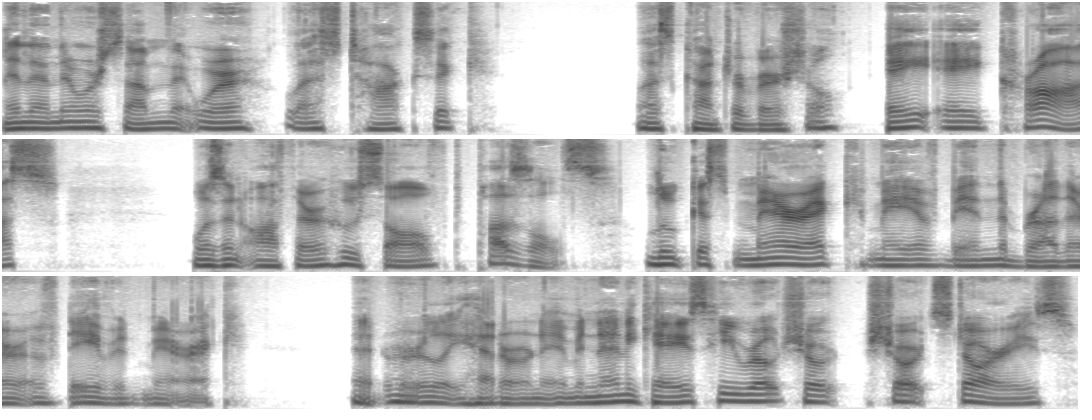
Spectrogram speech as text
And then there were some that were less toxic, less controversial. A.A. Cross was an author who solved puzzles. Lucas Merrick may have been the brother of David Merrick, that early heteronym. In any case, he wrote short, short stories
